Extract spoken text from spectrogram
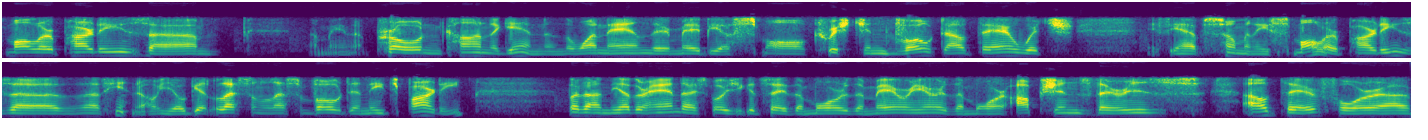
smaller parties. Um, I mean, a pro and con again. On the one hand, there may be a small Christian vote out there, which, if you have so many smaller parties, uh, that you know you'll get less and less vote in each party. But on the other hand, I suppose you could say the more the merrier, the more options there is out there for uh,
